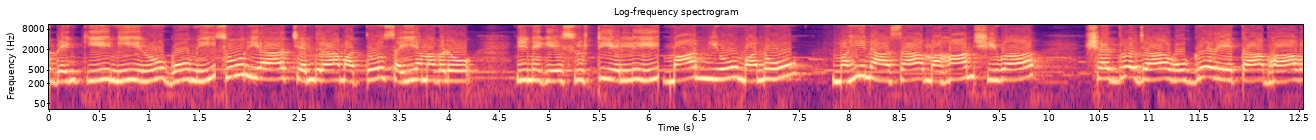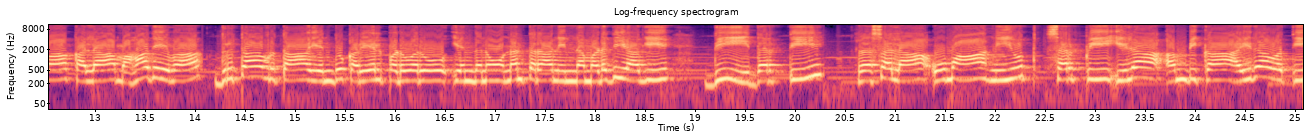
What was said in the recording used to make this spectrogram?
ಬೆಂಕಿ, ನೀರು, ಭೂಮಿ, ಸೂರ್ಯ, ಚಂದ್ರ ಮತ್ತು ಸಂಯಮಗಳು. ನಿನಗೆ ಸೃಷ್ಟಿಯಲ್ಲಿ ಮಾನ್ಯು, ಮನು, ಮಹಿನಾಸ, ಮಹಾನ್ ಶಿವ, ಷಡ್ವಜ, ಉಗ್ರರೇತ, ಭಾವ, ಕಲಾ, ಮಹಾದೇವ, ಧೃತಾವೃತ ಎಂದು ಕರೆಯಲ್ಪಡುವರು ಎಂದನು. ನಂತರ ನಿನ್ನ ಮಡದಿಯಾಗಿ ದಿ ದರ್ತಿ ರಸಲ, ಉಮಾ, ನಿಯುತ್, ಸರ್ಪಿ, ಇಳ, ಅಂಬಿಕಾ, ಐರಾವತಿ,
